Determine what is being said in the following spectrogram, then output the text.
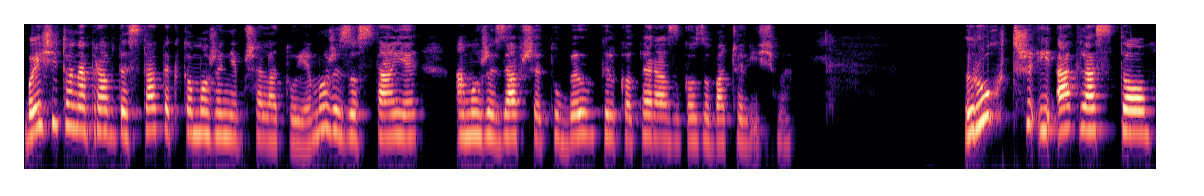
Bo jeśli to naprawdę statek, to może nie przelatuje, może zostaje, a może zawsze tu był, tylko teraz go zobaczyliśmy. Ruch 3 i Atlas to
